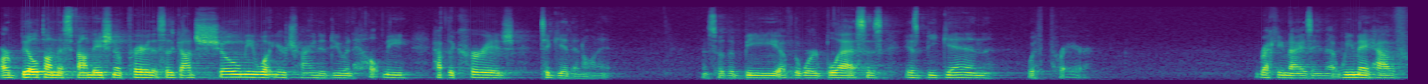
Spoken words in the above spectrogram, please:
are built on this foundation of prayer that says, God, show me what you're trying to do and help me have the courage to get in on it. And so the B of the word bless is, is begin with prayer. Recognizing that we may have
